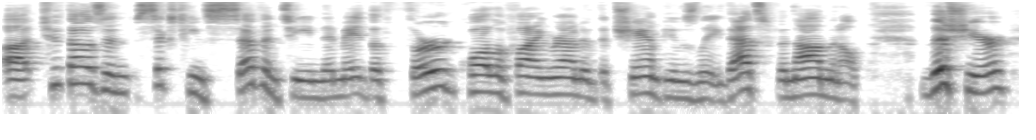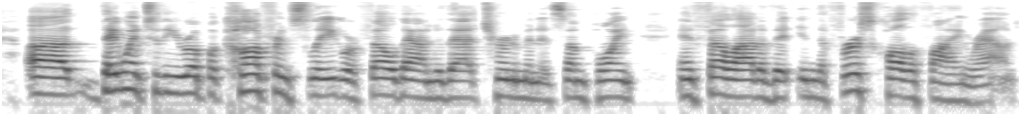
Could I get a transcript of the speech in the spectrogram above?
Uh, 2016, 17, they made the third qualifying round of the Champions League. That's phenomenal. This year, uh, they went to the Europa Conference League or fell down to that tournament at some point and fell out of it in the first qualifying round.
